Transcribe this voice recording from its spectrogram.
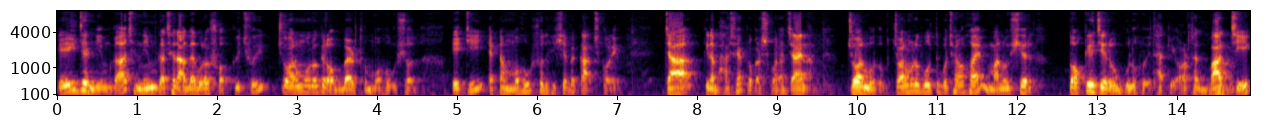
এই যে নিম গাছ, নিম গাছের আগাগুলো সব কিছুই চর্মরোগের অব্যর্থ মহৌষধ। এটি একটা মহৌষধ হিসেবে কাজ করে, যা কিনা ভাষায় প্রকাশ করা যায় না। চর্মরোগ চর্মরোগ বলতে বোঝানো হয় মানুষের ত্বকে যে রোগগুলো হয়ে থাকে, অর্থাৎ বাহ্যিক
